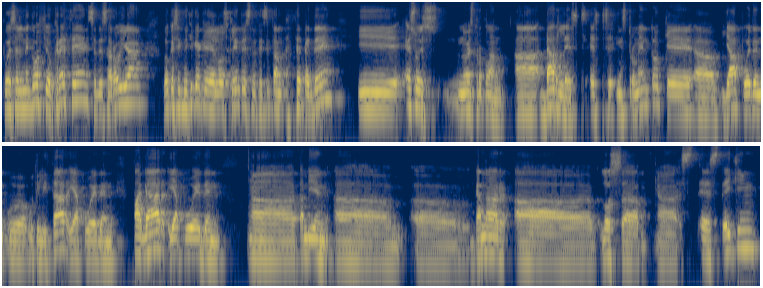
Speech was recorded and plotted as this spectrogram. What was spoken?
Pues el negocio crece, se desarrolla, lo que significa que los clientes necesitan CPD y eso es nuestro plan, darles ese instrumento que ah, ya pueden utilizar, ya pueden pagar, ya pueden Ah, también uh, ganar los staking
